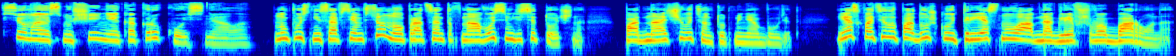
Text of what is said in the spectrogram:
Все мое смущение как рукой сняло. Ну, пусть не совсем все, но процентов на восемьдесят точно. Подначивать он тут меня будет. Я схватила подушку и треснула обнаглевшего барона.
